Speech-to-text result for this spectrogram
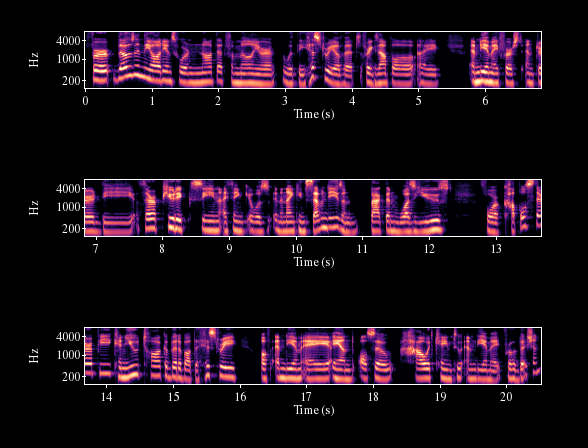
For those in the audience who are not that familiar with the history of it, for example, I MDMA first entered the therapeutic scene, I think it was in the 1970s, and back then was used for couples therapy. Can you talk a bit about the history of MDMA and also how it came to MDMA prohibition?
